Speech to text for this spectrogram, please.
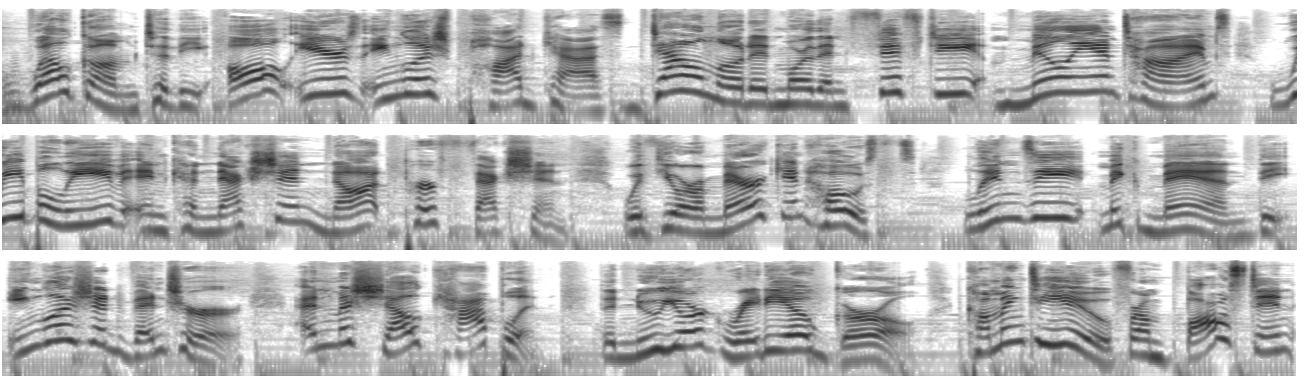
Welcome to the All Ears English podcast. Downloaded more than 50 million times, we believe in connection, not perfection, with your American hosts, Lindsay McMahon, the English adventurer, and Michelle Kaplan, the New York radio girl, coming to you from Boston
